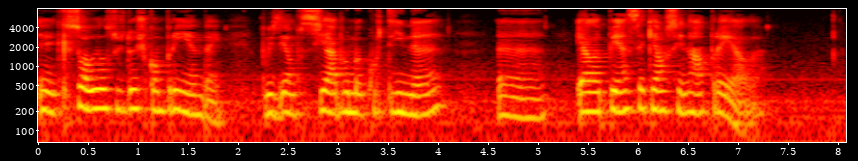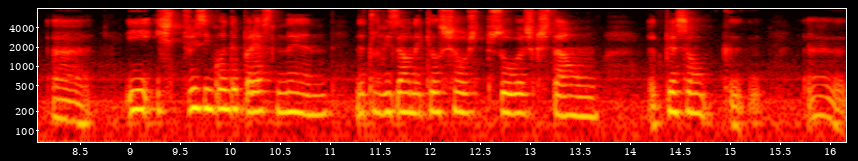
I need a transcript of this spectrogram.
uh, que só eles os dois compreendem. Por exemplo, se abre uma cortina, ela pensa que é um sinal para ela. E isto de vez em quando aparece na, na televisão, naqueles shows de pessoas que estão. que pensam que, uh,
